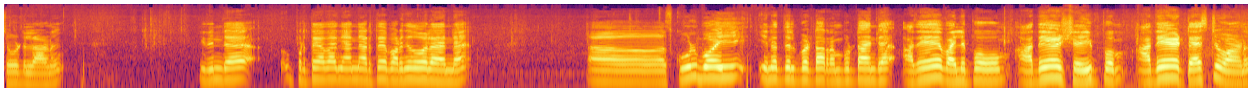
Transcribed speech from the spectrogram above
ചുവട്ടിലാണ്. ഇതിന്റെ പ്രത്യേകത ഞാൻ നേരത്തെ പറഞ്ഞതുപോലെ തന്നെ സ്കൂൾ ബോയ് ഇനത്തിൽപ്പെട്ട റംബുട്ടാന്റെ അതേ വലിപ്പവും അതേ ഷേപ്പും അതേ ടേസ്റ്റുമാണ്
